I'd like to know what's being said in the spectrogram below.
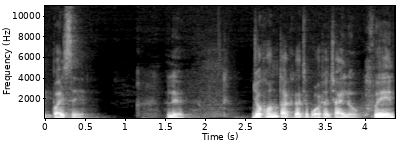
a paise তাহলে যখন তার কাছে পয়সা চাইলো when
